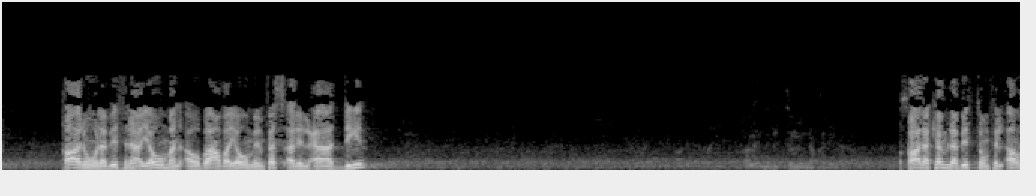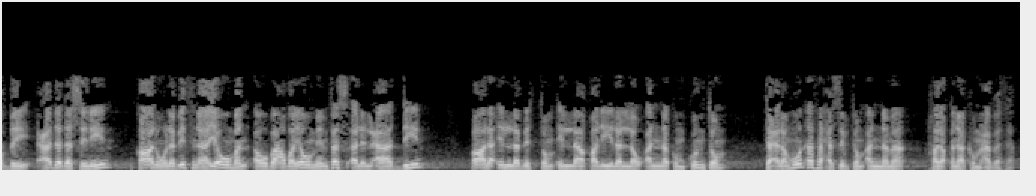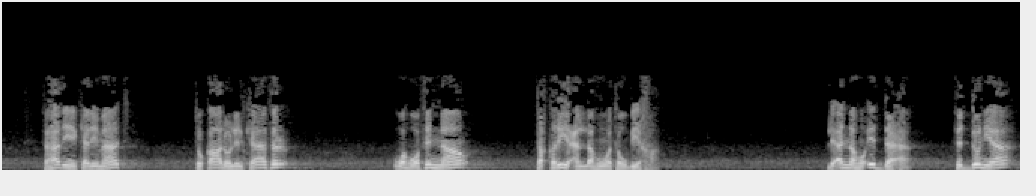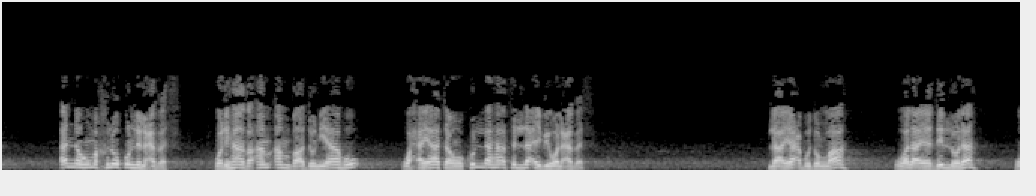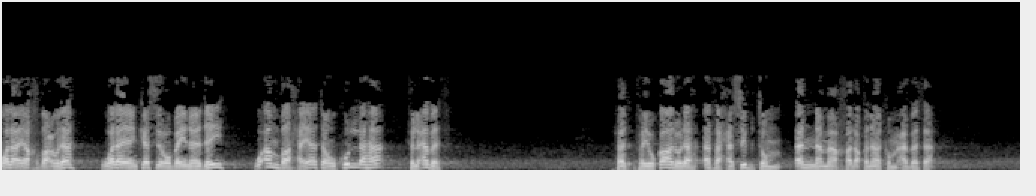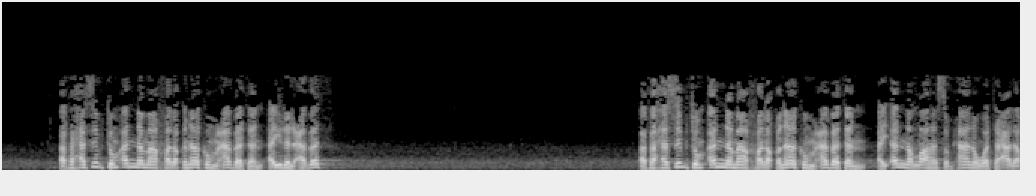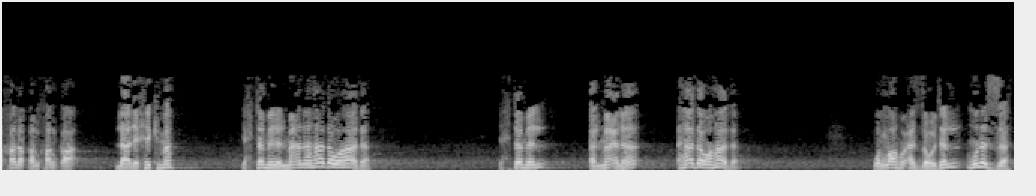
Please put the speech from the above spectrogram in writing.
قالوا لبثنا يوما أو بعض يوم فاسأل العادين. قال كم لبثتم في الأرض عدد سنين؟ قالوا لبثنا يوما أو بعض يوم فاسأل العادين. قال إن لبثتم إلا قليلا لو أنكم كنتم تعلمون أفحسبتم أنما خلقناكم عبثا. فهذه كلمات تقال للكافر وهو في النار تقريعا له وتوبيخا. لأنه إدعى في الدنيا أنه مخلوق للعبث. ولهذا أم أمضى دنياه وحياته كلها في اللعب والعبث. لا يعبد الله ولا يذل له ولا يخضع له ولا ينكسر بين يديه وأمضى حياته كلها في العبث. فيقال له أفحسبتم أنما خلقناكم عبثا؟ أفحسبتم أنما خلقناكم عبثا؟ أي للعبث؟ أفحسبتم أنما خلقناكم عبثا؟ أي أن الله سبحانه وتعالى خلق الخلق لا لحكمة؟ يحتمل المعنى هذا وهذا. يحتمل المعنى هذا وهذا. والله عز وجل منزه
